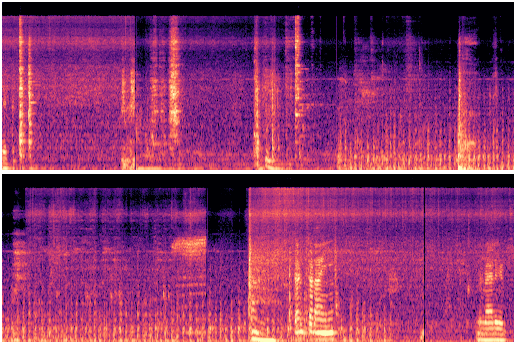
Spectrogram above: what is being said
Thank you. டடாய் இந்த மேலே எடுத்து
